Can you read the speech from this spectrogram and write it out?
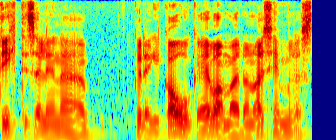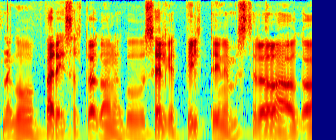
tihti selline kuidagi kauge ja ebamäärane asi, millest nagu päriselt väga nagu selget pilti inimestel ei ole, aga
